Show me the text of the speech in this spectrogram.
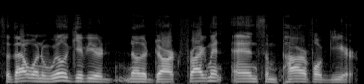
So that one will give you another dark fragment and some powerful gear.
